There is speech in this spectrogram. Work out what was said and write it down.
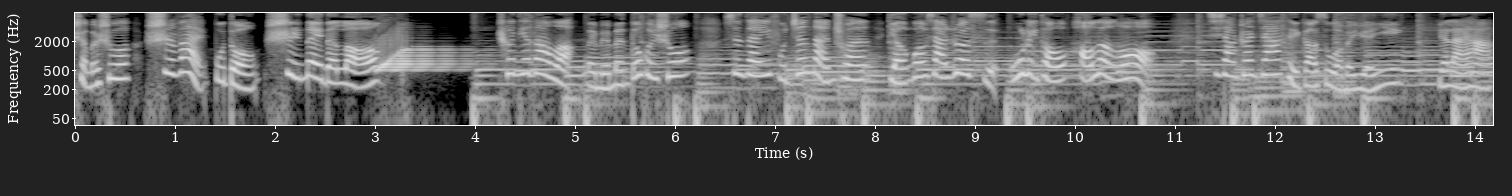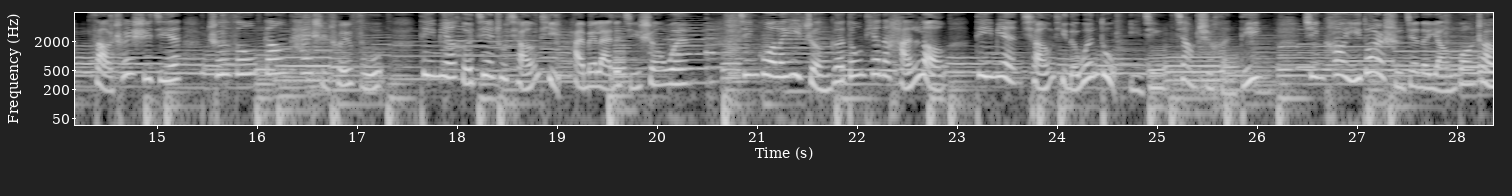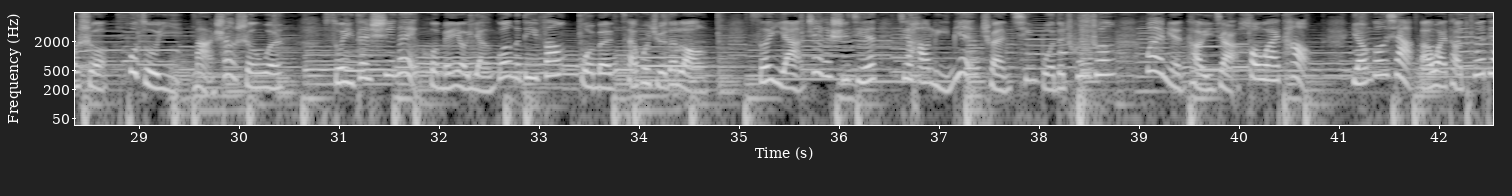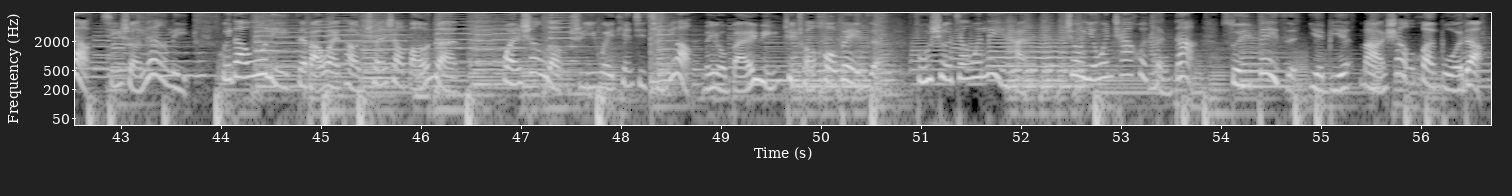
什么说室外不懂室内的冷？春天到了，美眉们都会说，现在衣服真难穿，阳光下热死，屋里头好冷哦。气象专家可以告诉我们原因。原来啊，早春时节，春风刚开始吹拂，地面和建筑墙体还没来得及升温。经过了一整个冬天的寒冷，地面墙体的温度已经降至很低，仅靠一段时间的阳光照射不足以马上升温，所以在室内或没有阳光的地方，我们才会觉得冷。所以啊，这个时节最好里面穿轻薄的春装，外面套一件厚外套。阳光下把外套脱掉，清爽亮丽。回到屋里再把外套穿上保暖。晚上冷是因为天气晴朗，没有白云，这床厚被子辐射降温厉害，昼夜温差会很大，所以被子也别马上换薄的。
